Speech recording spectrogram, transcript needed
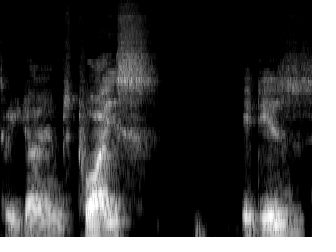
three times twice it is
